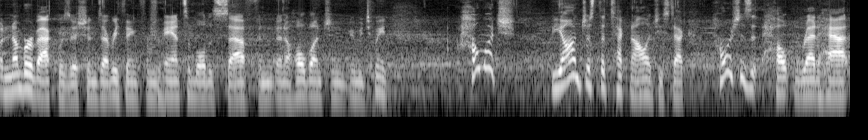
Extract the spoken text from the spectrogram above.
a number of acquisitions, everything from sure. Ansible to Ceph and, and, a whole bunch in, in between. How much, beyond just the technology stack, how much does it help Red Hat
